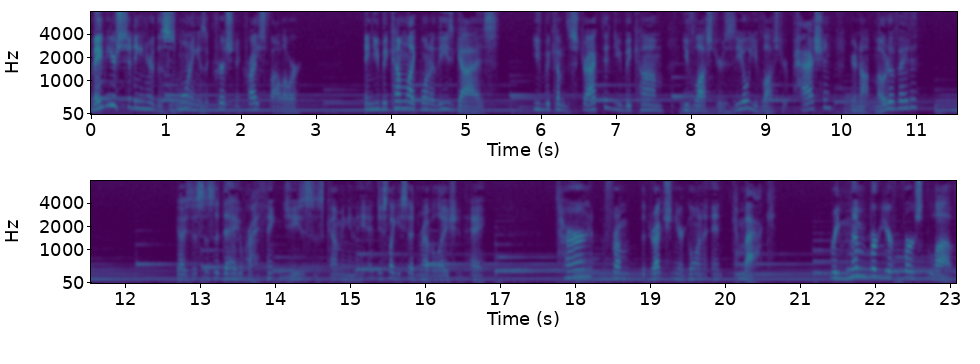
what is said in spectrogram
Maybe you're sitting in here this morning as a Christian, a Christ follower, and you become like one of these guys. You've become distracted, you become you've lost your zeal, you've lost your passion, you're not motivated. Guys, this is the day where I think Jesus is coming and just like he said in Revelation, hey, turn from the direction you're going and come back remember your first love.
